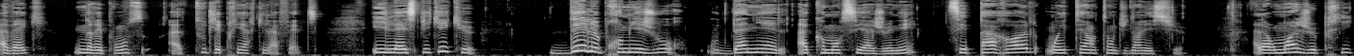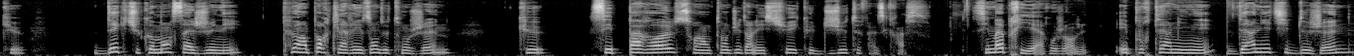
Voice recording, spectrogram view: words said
avec une réponse à toutes les prières qu'il a faites. Il a expliqué que dès le premier jour où Daniel a commencé à jeûner, ses paroles ont été entendues dans les cieux. Alors moi, je prie que dès que tu commences à jeûner, peu importe la raison de ton jeûne, que ces paroles soient entendues dans les cieux et que Dieu te fasse grâce. C'est ma prière aujourd'hui. Et pour terminer, dernier type de jeûne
